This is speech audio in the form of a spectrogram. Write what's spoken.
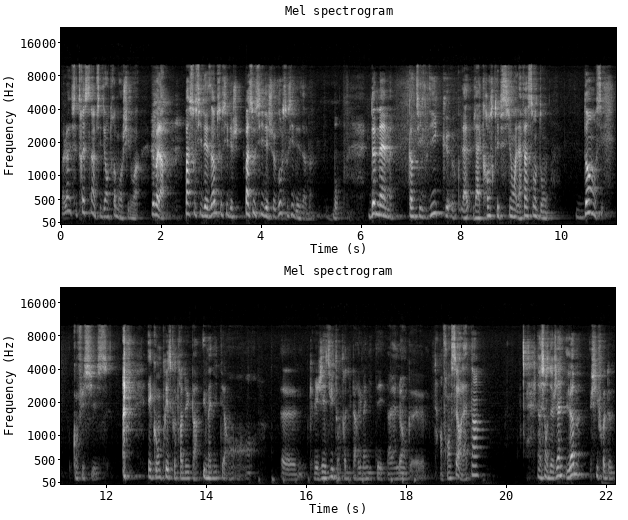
Voilà, c'est très simple, c'est dit en trois mots en chinois. Mais voilà, pas souci des hommes, pas souci des chevaux, souci des hommes. Bon. De même, quand il dit que la, transcription, la façon dont, dans Confucius, est comprise, qu'on traduit par humanité en, euh, que les jésuites ont traduit par humanité dans la langue euh, en français, en latin, la notion de gène, l'homme, chiffre 2.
